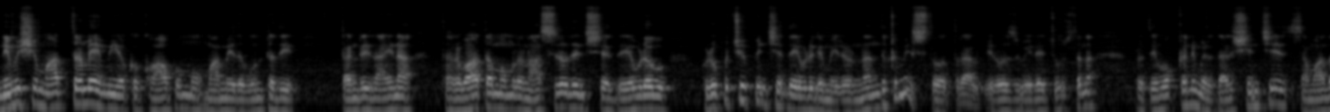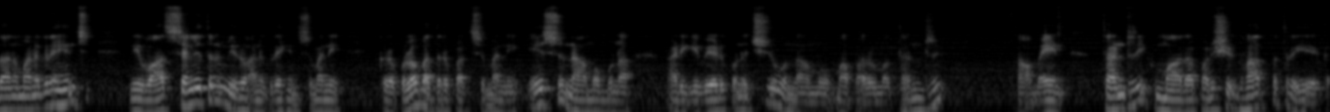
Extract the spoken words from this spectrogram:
నిమిషం మాత్రమే మీ యొక్క కోపము మా మీద ఉంటుంది. తండ్రి నాయన తర్వాత మమ్మల్ని ఆశీర్వదించే దేవుడవు కృప చూపించే దేవుడిగా మీరు ఉన్నందుకు మీ స్తోత్రాలు. ఈరోజు వీడియో చూస్తున్న ప్రతి ఒక్కరిని మీరు దర్శించి సమాధానం అనుగ్రహించి నీ వాత్సల్యతను మీరు అనుగ్రహించమని కృపలో భద్రపరచమని యేసు నామమున అడిగి వేడుకొనిచ్చి ఉన్నాము. మా పరమ తండ్రి ఆమెన్. తండ్రి కుమార పరిశుద్ధాత్మ త్రియేక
